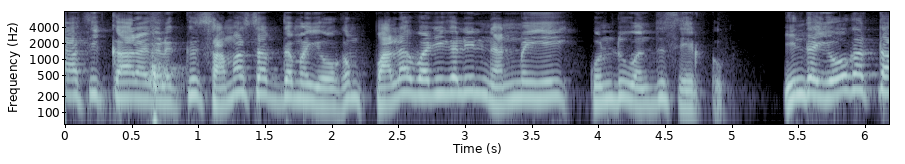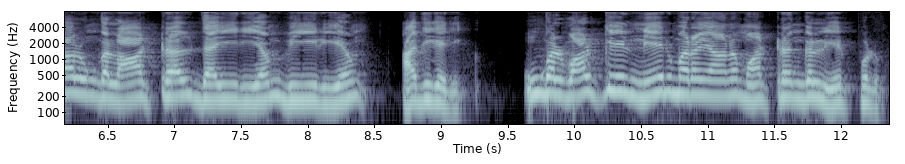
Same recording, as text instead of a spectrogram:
ராசிக்காரர்களுக்கு சமசப்தம யோகம் பல வழிகளில் நன்மையை கொண்டு வந்து சேர்க்கும். இந்த யோகத்தால் உங்கள் ஆற்றல் தைரியம் வீரியம் அதிகரிக்கும். உங்கள் வாழ்க்கையில் நேர்மறையான மாற்றங்கள் ஏற்படும்.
